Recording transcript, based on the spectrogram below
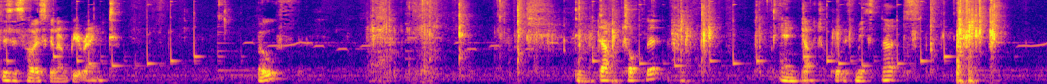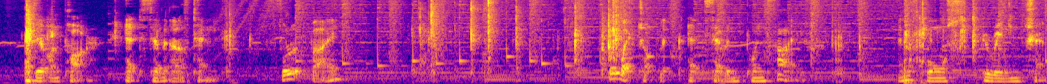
this is how it's gonna be ranked. Both the dark chocolate and dark chocolate with mixed nuts, they're on par at 7 out of 10. Followed by the white chocolate at 7.5. And of course, the reigning champ,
